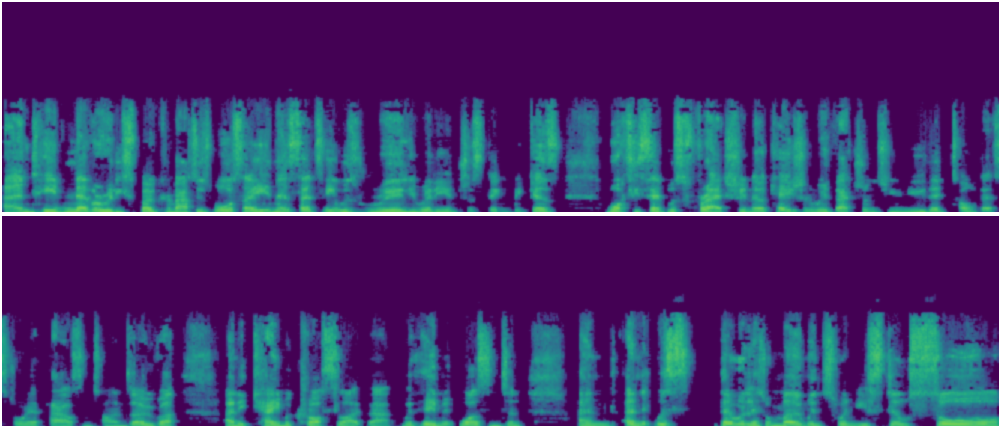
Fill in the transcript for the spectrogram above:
and he'd never really spoken about his war. So, in a sense, he was really, really interesting because what he said was fresh. You know, occasionally with veterans, you knew they'd told their story a thousand times over, and it came across like that. With him, it wasn't, and and and it was. There were little moments when you still saw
